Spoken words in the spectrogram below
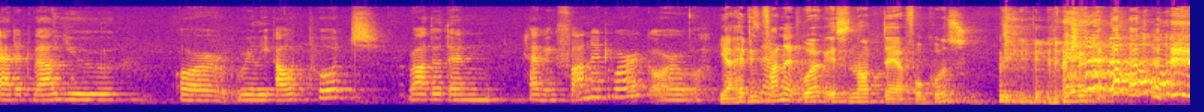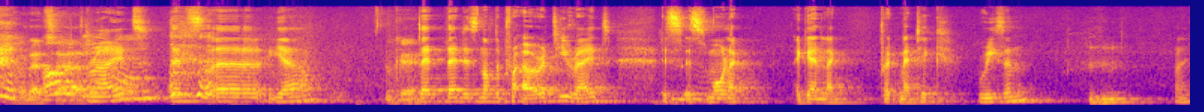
added value or really output rather than having fun at work or yeah, having fun at work is not their focus, Oh, that's Oh, uh, right? That's uh, yeah. okay. that that is not the priority, right? It's it's more like again like pragmatic reason, hmm right?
